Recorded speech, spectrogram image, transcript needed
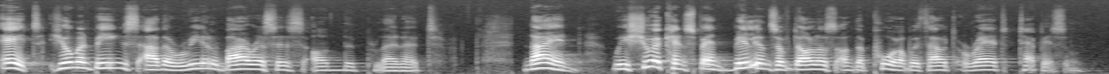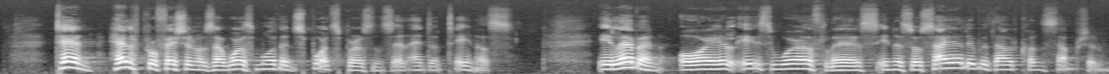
Eight, human beings are the real viruses on the planet. Nine, we sure can spend billions of dollars on the poor without red tapism. 10. Health professionals are worth more than sportspersons and entertainers. 11. Oil is worthless in a society without consumption.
